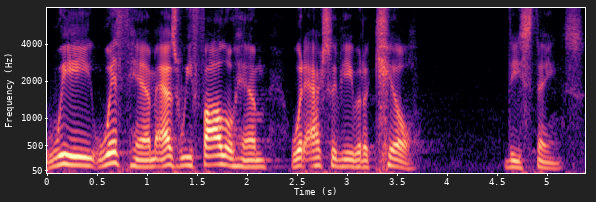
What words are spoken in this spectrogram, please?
we, with Him, as we follow Him, would actually be able to kill these things.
